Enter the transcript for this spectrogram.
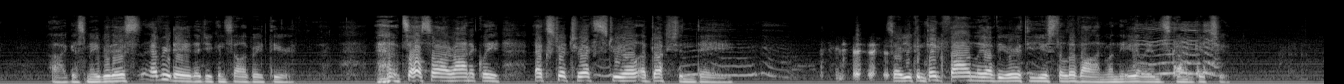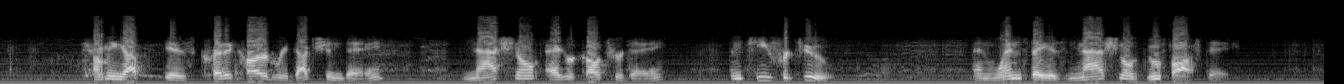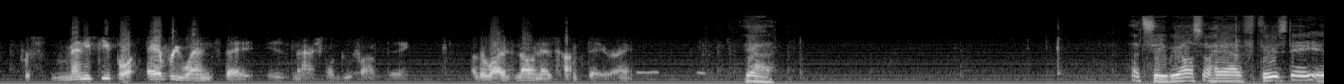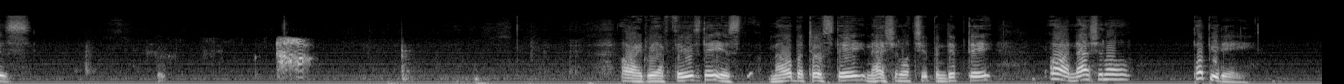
uh, I guess maybe there's every day that you can celebrate the Earth. it's also ironically Extraterrestrial Abduction Day. So you can think fondly of the Earth you used to live on when the aliens come and get you. Coming up is Credit Card Reduction Day, National Agriculture Day, and Tea for Two. And Wednesday is National Goof Off Day. For many people, every Wednesday is National Goof Off Day, otherwise known as Hump Day, right? Yeah. Let's see. We also have Thursday is. All right, we have Thursday is Melba Toast Day, National Chip and Dip Day, oh, National Puppy Day.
